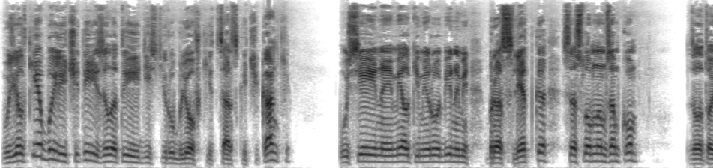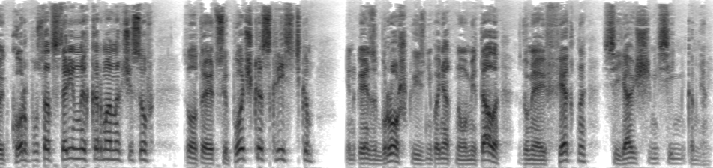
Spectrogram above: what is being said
В узелке были четыре золотые десятирублевки царской чеканки, усеянная мелкими рубинами браслетка со сломанным замком, золотой корпус от старинных карманных часов, золотая цепочка с крестиком и, наконец, брошка из непонятного металла с двумя эффектно сияющими синими камнями.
